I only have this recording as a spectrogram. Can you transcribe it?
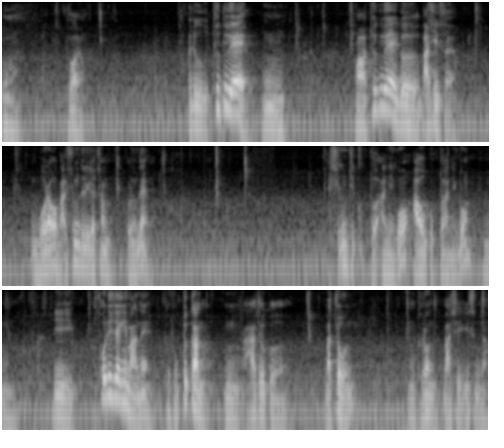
오, 좋아요. 그리고 그 특유의 음, 아, 특유의 그 맛이 있어요. 뭐라고 말씀드리기가 참 그런데 시금치국도 아니고 아욱국도 아니고 음, 이 소리쟁이만의 그 독특한 음, 아주 그 맛 좋은 음, 그런 맛이 있습니다.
